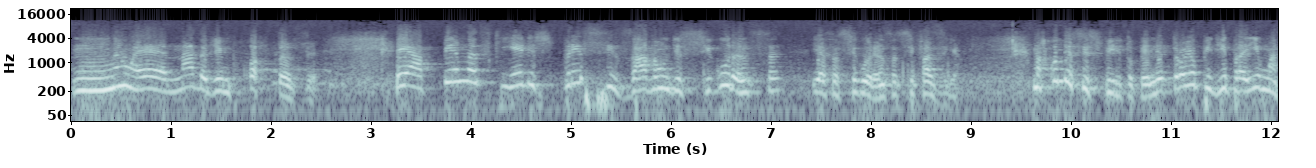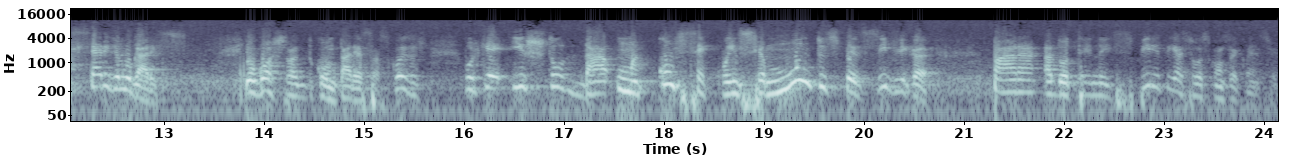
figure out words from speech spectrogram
Não é nada de importância. É apenas que eles precisavam de segurança e essa segurança se fazia. Mas quando esse espírito penetrou, eu pedi para ir uma série de lugares. Eu gosto de contar essas coisas porque isto dá uma consequência muito específica para a doutrina espírita e as suas consequências.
